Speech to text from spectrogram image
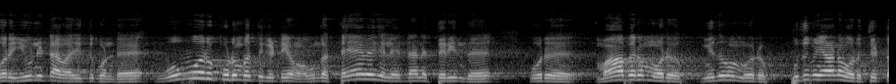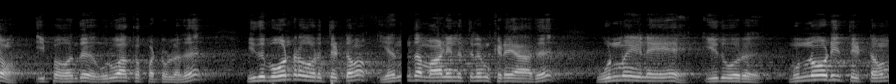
ஒரு யூனிட்டாக வைத்து கொண்டு ஒவ்வொரு குடும்பத்துக்கிட்டேயும் உங்கள் தேவைகள் என்னன்னு தெரிந்து ஒரு மாபெரும் ஒரு மிகவும் ஒரு புதுமையான ஒரு திட்டம் இப்போ வந்து உருவாக்கப்பட்டுள்ளது. இது போன்ற ஒரு திட்டம் எந்த மாநிலத்திலும் கிடையாது. உண்மையிலேயே இது ஒரு முன்னோடி திட்டம்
